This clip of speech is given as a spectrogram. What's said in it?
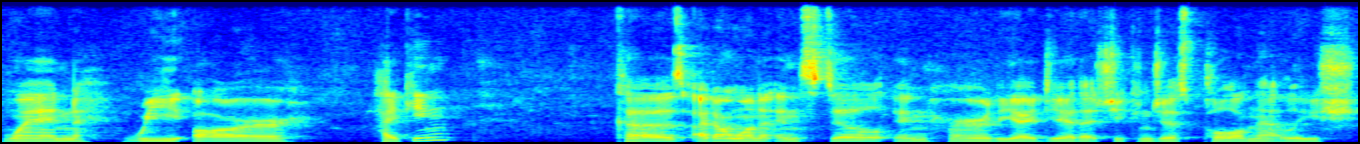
when we are hiking because I don't want to instill in her the idea that she can just pull on that leash.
